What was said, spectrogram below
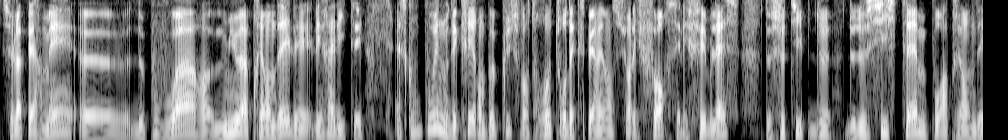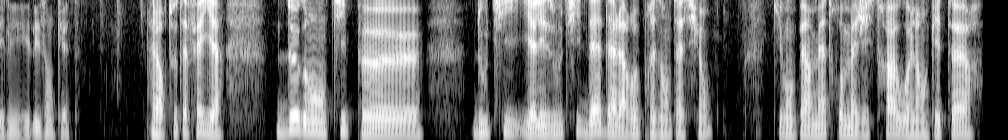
cela permet euh, de pouvoir mieux appréhender les, réalités. Est-ce que vous pouvez nous décrire un peu plus votre retour d'expérience sur les forces et les faiblesses de ce type de, système pour appréhender les, enquêtes? Alors tout à fait, il y a deux grands types euh, d'outils. Il y a les outils d'aide à la représentation qui vont permettre au magistrat ou à l'enquêteur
